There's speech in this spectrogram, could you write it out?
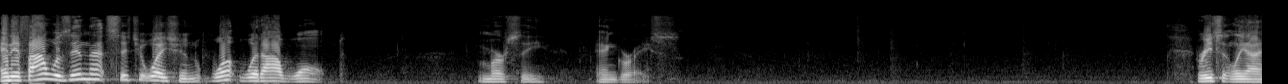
And if I was in that situation, what would I want? Mercy and grace. Recently, I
